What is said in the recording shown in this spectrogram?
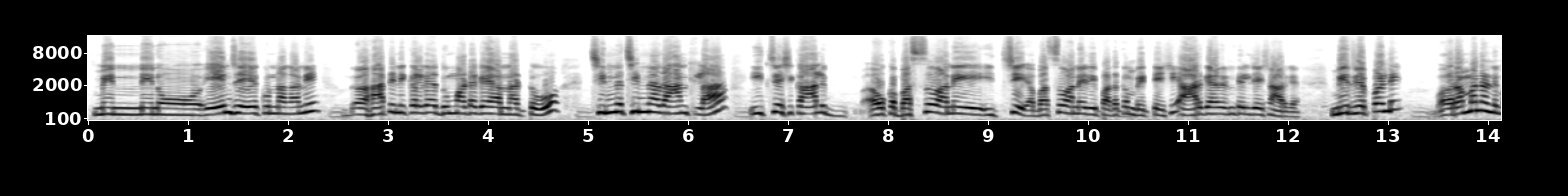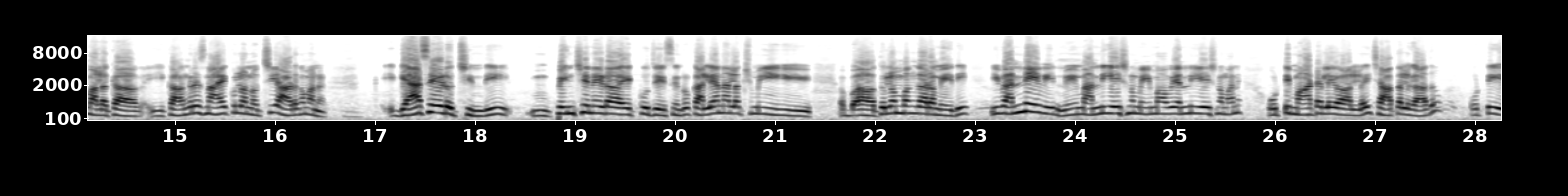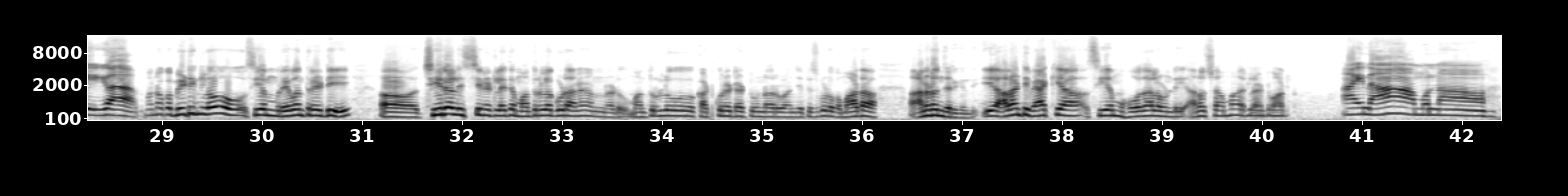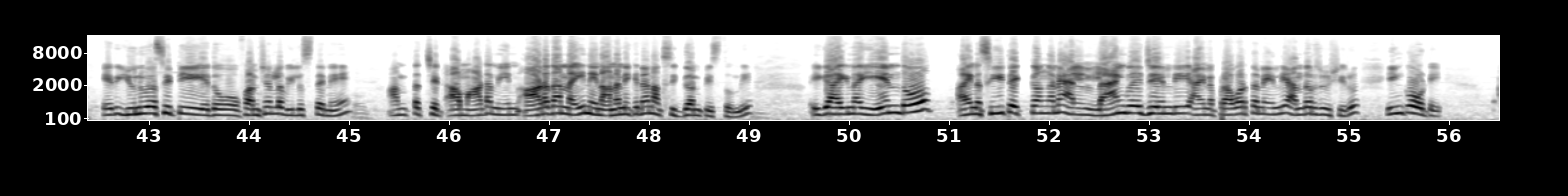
మీ- నేను ఏం చేయకున్నా కానీ హాతి నిక్కలుగా దుమ్మటగా అన్నట్టు చిన్న చిన్న దాంట్లో ఇచ్చేసి కాలు ఒక బస్సు అని ఇచ్చి ఆ బస్సు అనేది పథకం పెట్టేసి ఆరు గ్యారెంటీలు చేసిన ఆరు మీరు చెప్పండి రమ్మనండి మళ్ళీ కా- ఈ కాంగ్రెస్ నాయకులను వచ్చి అడగమనండి. గ్యాస్ ఏడ్ వచ్చింది పెన్షన్ ఏడ ఎక్కువ చేసిండ్రు కళ్యాణ లక్ష్మి తులం బంగారం ఏది ఇవన్నీ మేము అన్ని చేసినాం మేము అవి అన్నీ చేసినామని ఒట్టి మాటలే వాళ్ళవి చేతలు కాదు ఒట్టి ఇక మొన్న ఒక మీటింగ్లో సీఎం రేవంత్ రెడ్డి చీరలు ఇచ్చినట్లయితే మంత్రులకు కూడా అని అన్నాడు. మంత్రులు కట్టుకునేటట్టు ఉన్నారు అని చెప్పేసి కూడా ఒక మాట అనడం జరిగింది. ఈ అలాంటి వ్యాఖ్య సీఎం హోదాలో ఉండి అనొచ్చామా ఇలాంటి మాటలు? ఆయన మొన్న ఏది యూనివర్సిటీ ఏదో ఫంక్షన్లో పిలుస్తేనే అంత చె ఆ మాట నేను ఆడదాన్ని అయ్యి నేను అననికినే నాకు సిగ్గు అనిపిస్తుంది ఇక ఆయన ఏందో ఆయన సీట్ ఎక్కంగానే ఆయన లాంగ్వేజ్ ఏంది ఆయన ప్రవర్తన ఏంది అందరు చూసిరు ఇంకోటి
